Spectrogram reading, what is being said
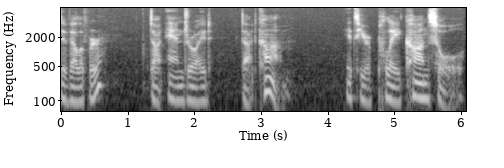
developer.android.com. It's your Play console.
